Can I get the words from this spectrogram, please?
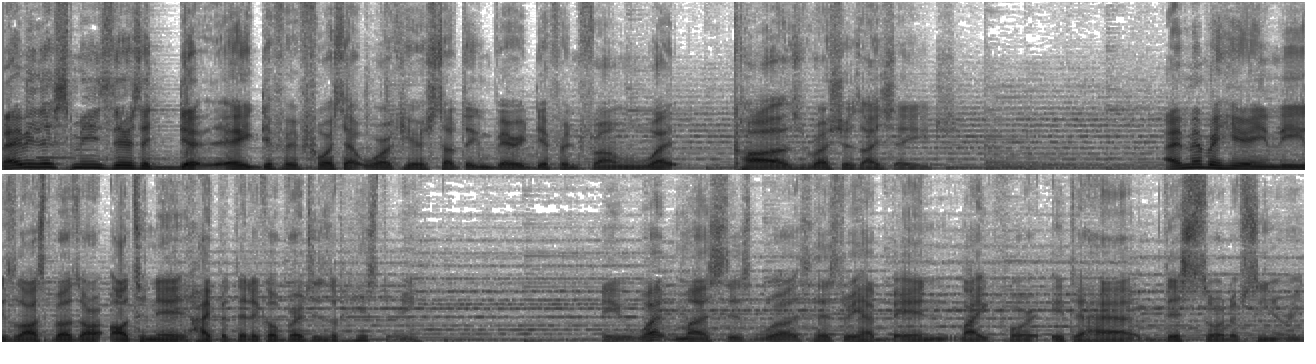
Maybe this means there's a, di a different force at work here, something very different from what caused Russia's Ice Age. I remember hearing these Lost Belts are alternate hypothetical versions of history. Hey, what must this world's history have been like for it to have this sort of scenery?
